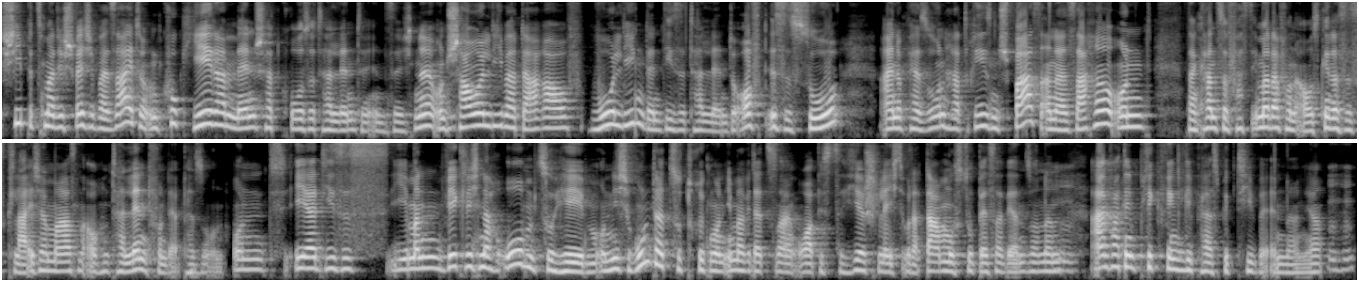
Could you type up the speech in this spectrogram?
schiebe jetzt mal die Schwäche beiseite und guck, jeder Mensch hat große Talente in sich, ne? Und schaue lieber darauf, wo liegen denn diese Talente? Oft ist es so, eine Person hat riesen Spaß an der Sache und dann kannst du fast immer davon ausgehen, dass es gleichermaßen auch ein Talent von der Person. Und eher dieses, jemanden wirklich nach oben zu heben und nicht runterzudrücken und immer wieder zu sagen, oh, bist du hier schlecht oder da musst du besser werden, sondern mhm. einfach den Blickwinkel, die Perspektive ändern, ja. Mhm.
